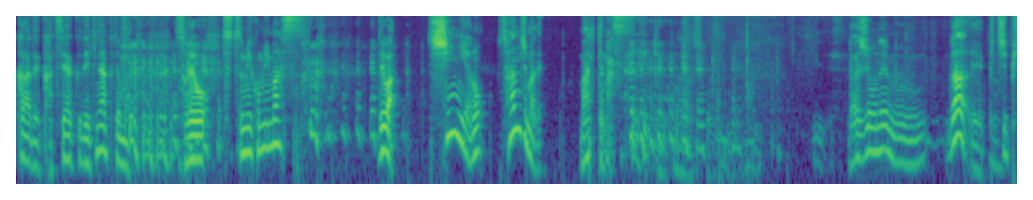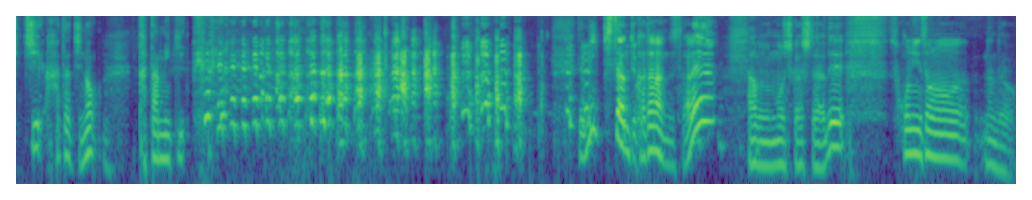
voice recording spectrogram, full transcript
カーで活躍できなくても、それを包み込みます。では、深夜の3時まで待ってます。ということなんですけどラジオネームが、えーピチピチ二十歳の片幹。でミッキーさんという方なんですかね多分もしかしたらでそこにそのなんだろ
